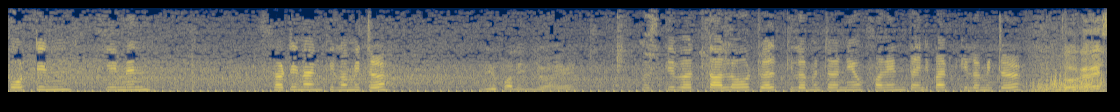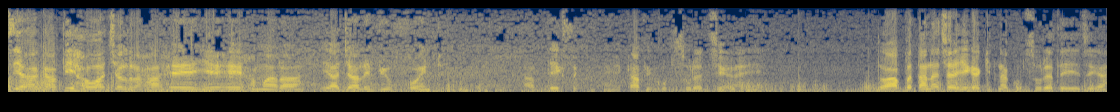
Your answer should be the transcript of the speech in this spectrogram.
Fourteen Kimin thirty nine kilometre. New Palin जो है। उसके बाद Talo 12 kilometre. New Palin 25 kilometre. तो गैस यहाँ काफ़ी हवा चल रहा है। ये है हमारा याजाली व्यू पॉइंट आप देख सकते हैं काफ़ी खूबसूरत जगह है। तो आप बताना चाहिएगा कितना खूबसूरत है ये जगह?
